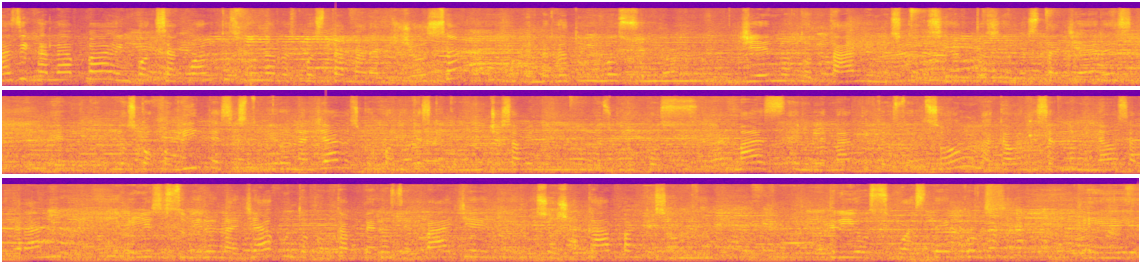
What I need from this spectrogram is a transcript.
Además de Jalapa, en Coaxacualcos fue una respuesta maravillosa. En verdad tuvimos un lleno total en los conciertos y en los talleres. los cojolites estuvieron allá, los cojolites que como muchos saben es uno de los grupos más emblemáticos del son, acaban de ser nominados al Grammy. Ellos estuvieron allá junto con Camperos del Valle, Xochocapan, que son tríos huastecos. Eh,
